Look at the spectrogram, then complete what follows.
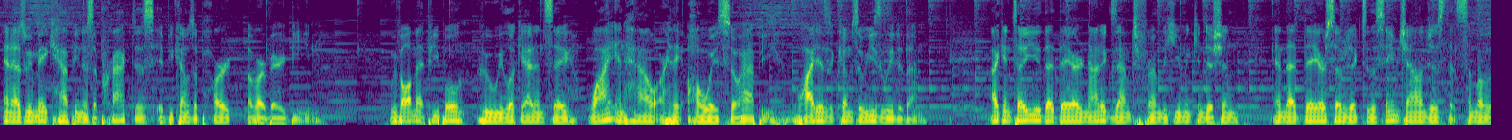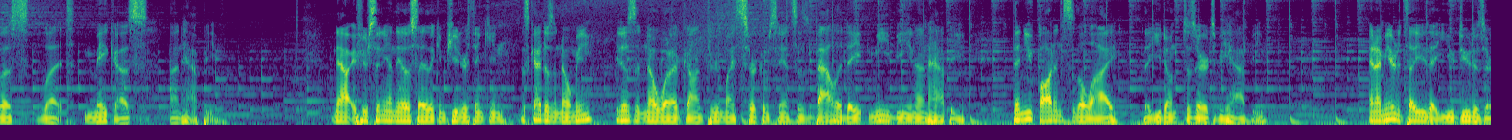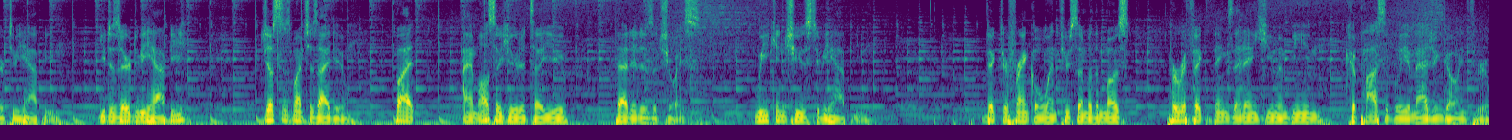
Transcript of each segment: and as we make happiness a practice, it becomes a part of our very being. We've all met people who we look at and say, Why and how are they always so happy? Why does it come so easily to them? I can tell you that they are not exempt from the human condition and that they are subject to the same challenges that some of us let make us unhappy. Now, if you're sitting on the other side of the computer thinking, This guy doesn't know me, he doesn't know what I've gone through. My circumstances validate me being unhappy. Then you've bought into the lie that you don't deserve to be happy. And I'm here to tell you that you do deserve to be happy. You deserve to be happy just as much as I do. But I am also here to tell you that it is a choice. We can choose to be happy. Viktor Frankl went through some of the most horrific things that any human being could possibly imagine going through.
